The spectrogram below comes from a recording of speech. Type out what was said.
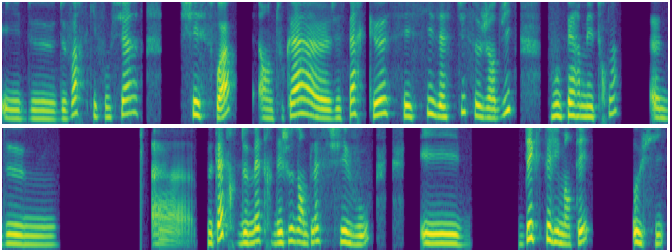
et de, de, voir ce qui fonctionne chez soi. En tout cas, j'espère que ces six astuces aujourd'hui vous permettront de peut-être de mettre des choses en place chez vous et d'expérimenter aussi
